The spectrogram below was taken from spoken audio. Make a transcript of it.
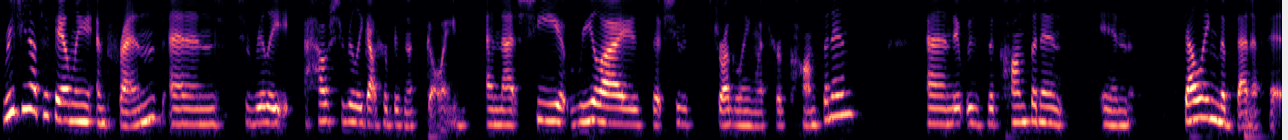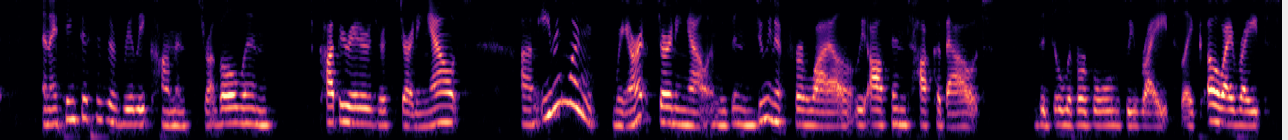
reaching out to family and friends and to really how she really got her business going and that she realized that she was struggling with her confidence and it was the confidence in selling the benefit. And i think this is a really common struggle when copywriters are starting out. Um, even when we aren't starting out and we've been doing it for a while we often talk about the deliverables we write like oh i write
